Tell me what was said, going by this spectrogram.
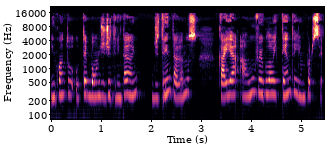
enquanto o T-Bond de 30, an de 30 anos caía a 1,81%.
